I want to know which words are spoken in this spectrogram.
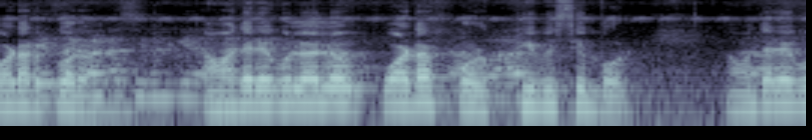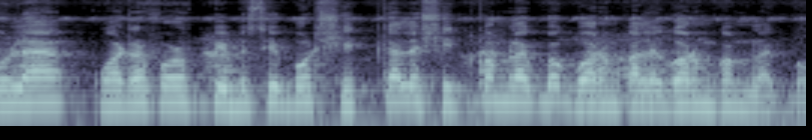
অর্ডার করুন আমাদের এগুলো হলো ওয়াটার প্রুফ পিভিসি বোর্ড আমাদের এগুলো ওয়াটার প্রুফ পিভিসি বোর্ড শীতকালে শীত কম লাগবে, গরমকালে গরম কম লাগবে।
